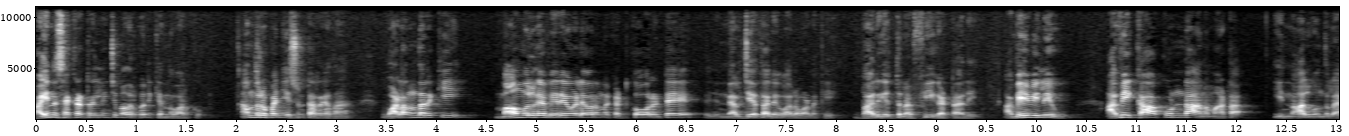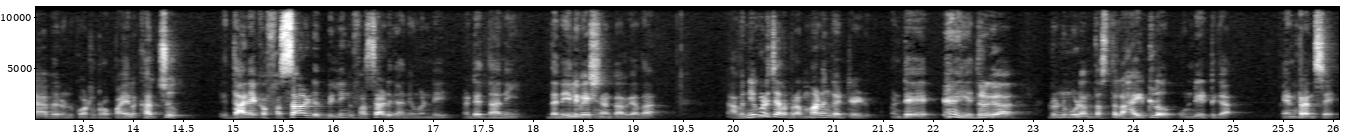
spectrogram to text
పైన సెక్రటరీ నుంచి మొదలుకొని కింద వరకు. అందరూ పనిచేసి ఉంటారు కదా. వాళ్ళందరికీ మామూలుగా వేరే వాళ్ళు ఎవరన్నా కట్టుకోవాలంటే నెల జీతాలు ఇవ్వాలి వాళ్ళకి. భారీ ఎత్తున ఫీ కట్టాలి. అవేమీ లేవు. అవి కాకుండా అన్నమాట ఈ నాలుగు వందల యాభై రెండు కోట్ల రూపాయల ఖర్చు. దాని యొక్క ఫసాడ్ బిల్డింగ్ ఫసాడ్ కానివ్వండి అంటే దాని దాని ఎలివేషన్ అంటారు కదా అవన్నీ కూడా చాలా బ్రహ్మాండం కట్టాడు. అంటే ఎదురుగా రెండు మూడు అంతస్తుల హైట్లో ఉండేట్టుగా ఎంట్రన్సే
